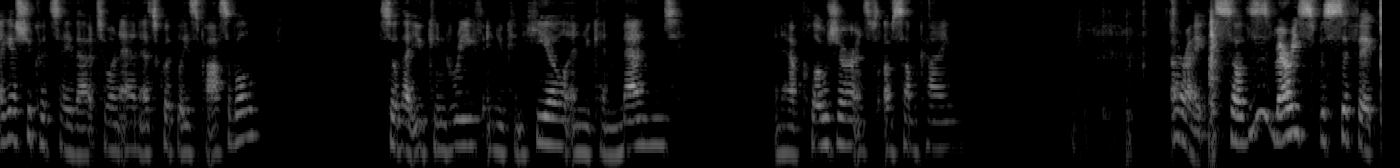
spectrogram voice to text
I guess you could say that to an end as quickly as possible so that you can grieve and you can heal and you can mend and have closure of some kind. All right, so this is very specific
